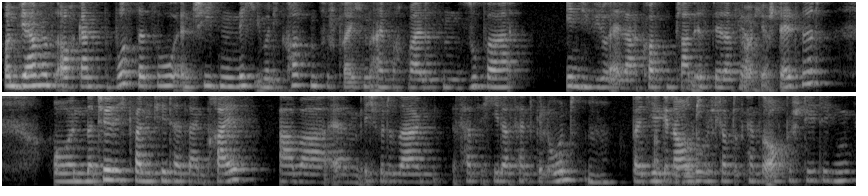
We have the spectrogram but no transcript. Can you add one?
und wir haben uns auch ganz bewusst dazu entschieden, nicht über die Kosten zu sprechen, einfach weil das ein super individueller Kostenplan ist, der da für Ja. euch erstellt wird. Und natürlich, Qualität hat seinen Preis, aber ähm, ich würde sagen, es hat sich jeder Cent gelohnt. Mhm. Bei dir Absolut. genauso. Ich glaube, das kannst du auch bestätigen.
